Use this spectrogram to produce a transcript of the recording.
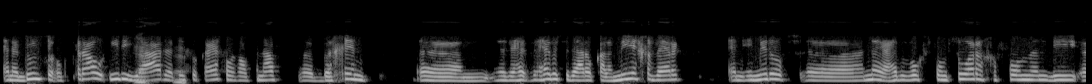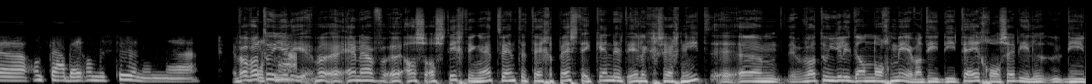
En dat doen ze ook trouw ieder Ja, jaar. Dat ja. is ook eigenlijk al vanaf het begin ehm, he- hebben ze daar ook al aan meegewerkt. En inmiddels eh, nou ja, hebben we ook sponsoren gevonden die ons daarbij ondersteunen. En wat, doen maar. jullie eh, Erna, eh, als, als stichting, hè, Twente tegen pesten? Ik ken dit eerlijk gezegd niet. Eh, ehm, wat doen jullie dan nog meer? Want die, die tegels, hè, die, die,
